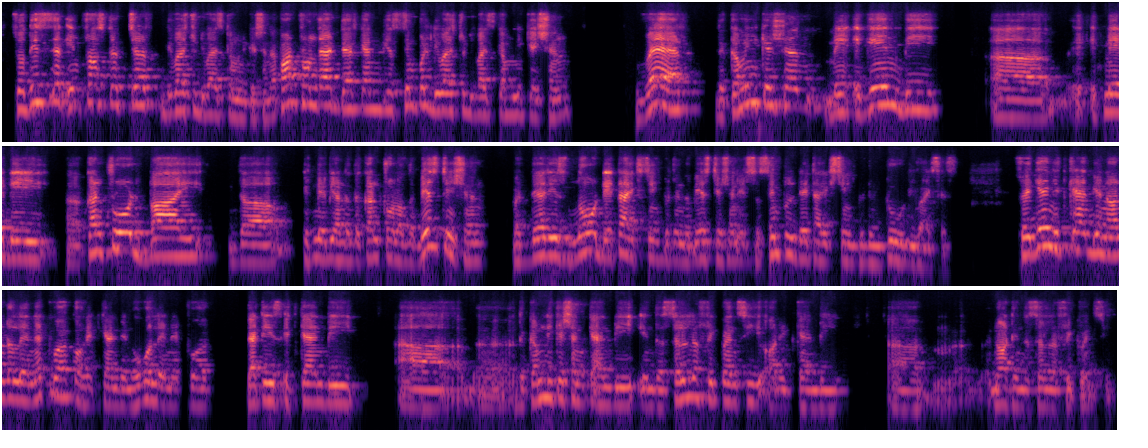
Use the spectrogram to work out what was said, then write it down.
So this is an infrastructure device to device communication. Apart from that, there can be a simple device to device communication where the communication may again be, uh, it may be uh, controlled by the, it may be under the control of the base station, but there is no data exchange between the base station. It's a simple data exchange between two devices. So again, it can be an underlay network or it can be an overlay network. That is, it can be, uh, uh, the communication can be in the cellular frequency or it can be uh, not in the cellular frequency.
